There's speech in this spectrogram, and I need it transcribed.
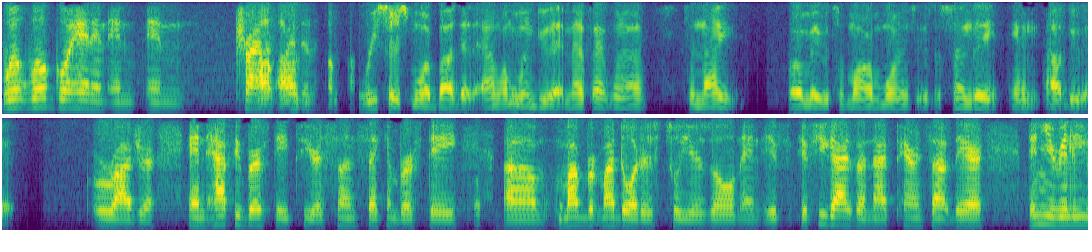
we'll we'll go ahead and and and try I'll, to find I'll, I'll research more about that. I'm, I'm going to do that. Matter of fact when I tonight or maybe tomorrow morning is a Sunday and I'll do that. Roger, and happy birthday to your son's second birthday. Um, my my daughter is two years old, and if if you guys are not parents out there, then you really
